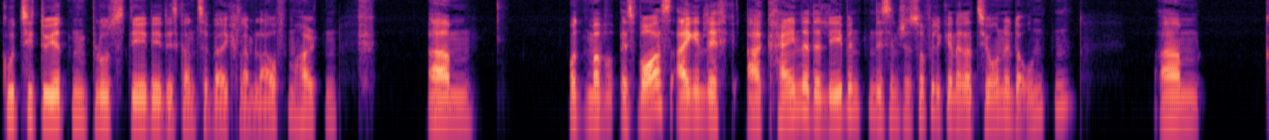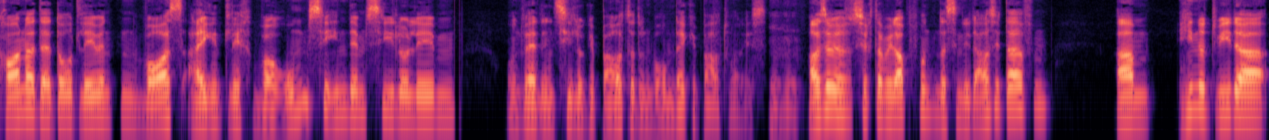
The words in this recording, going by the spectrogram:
gut situierten, plus die, die das ganze Werk am Laufen halten. Ähm, und man, es war es eigentlich auch keiner der Lebenden, das sind schon so viele Generationen da unten. Ähm, keiner der dort Lebenden weiß eigentlich, warum sie in dem Silo leben und wer den Silo gebaut hat und warum der gebaut worden ist. Mhm. Außerdem hat sich damit abgefunden, dass sie nicht aussehen dürfen. Ähm, hin und wieder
